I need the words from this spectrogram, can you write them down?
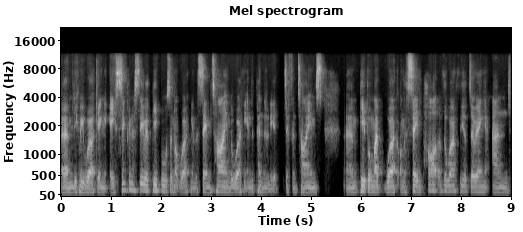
um, you can be working asynchronously with people, so not working at the same time, but working independently at different times. Um, people might work on the same part of the work that you're doing and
